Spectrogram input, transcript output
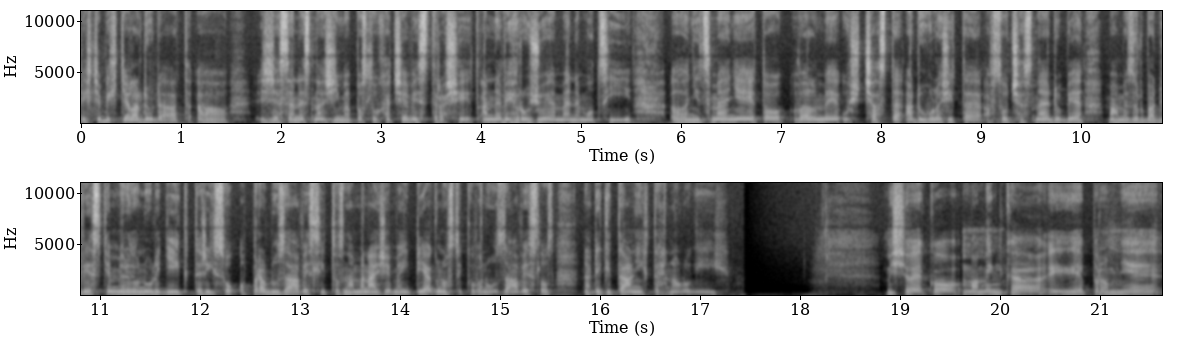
Ještě bych chtěla dodat, že se nesnažíme posluchače vystrašit a nevyhrožujeme nemocí. Nicméně je to velmi už časté a důležité a v současné době máme zhruba 200 milionů lidí, kteří jsou opravdu závislí, to znamená, že mají diagnostikovanou závislost na digitálních technologiích. Mišo, jako maminka je pro mě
